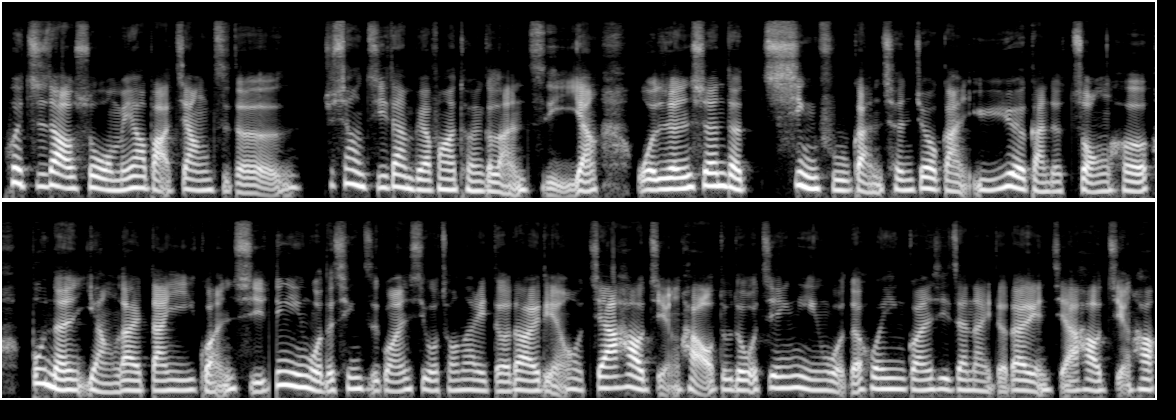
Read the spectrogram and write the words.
会知道说我们要把这样子的。就像鸡蛋不要放在同一个篮子一样，我人生的幸福感、成就感、愉悦感的总和不能仰赖单一关系。经营我的亲子关系，我从那里得到一点哦，加号减号，对不对？我经营我的婚姻关系，在那里得到一点加号减号。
